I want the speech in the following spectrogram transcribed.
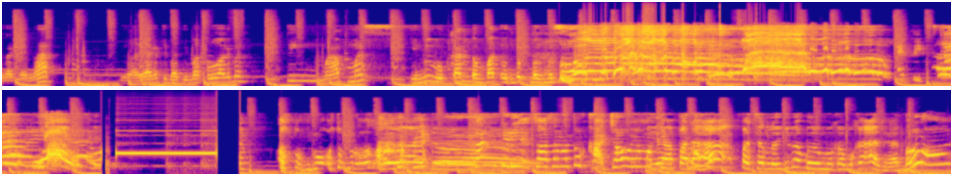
enak-enak di layar tiba-tiba keluar tuh ting maaf mas ini bukan tempat untuk Epic sekali. wow Astagfirullah, astagfirullah. Kan jadi suasana tuh kacau ya makin Iya, padahal pacar lu juga belum buka-bukaan kan? belum.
